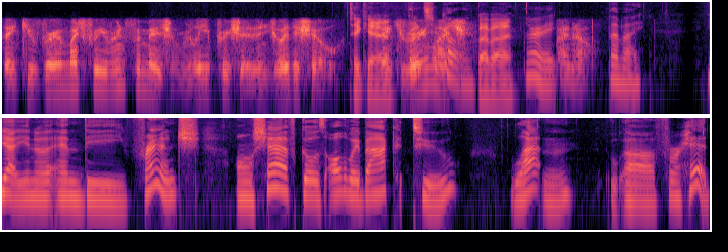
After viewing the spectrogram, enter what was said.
Thank you very much for your information. Really appreciate it. Enjoy the show. Take care. Thank you very Thanks for much. Bye bye. All right. Bye now. Bye bye. Yeah, you know, and the French en chef goes all the way back to Latin uh, for head.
